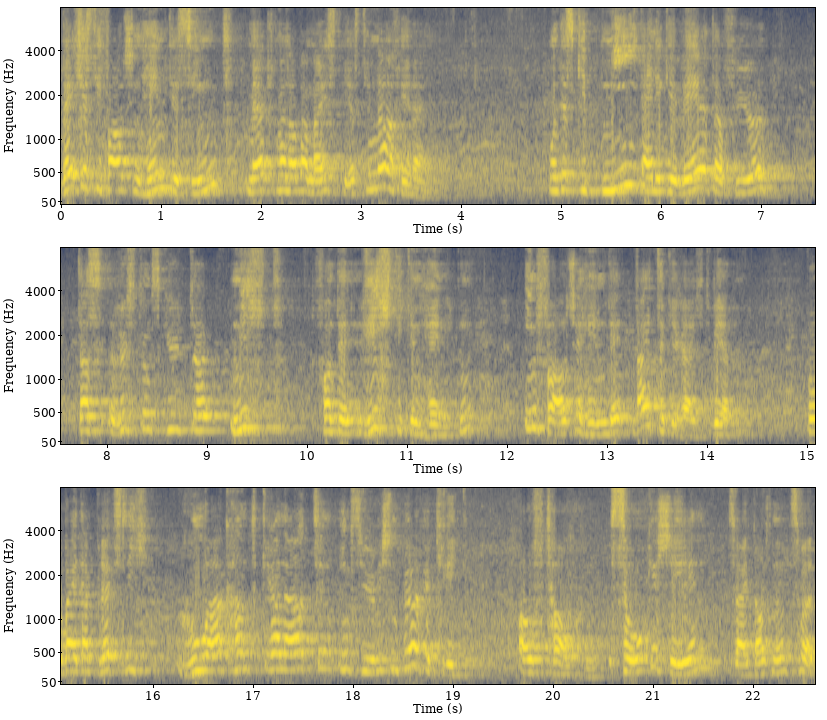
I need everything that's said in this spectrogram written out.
Welches die falschen Hände sind, merkt man aber meist erst im Nachhinein. Und es gibt nie eine Gewähr dafür, dass Rüstungsgüter nicht von den richtigen Händen in falsche Hände weitergereicht werden. Wobei dann plötzlich Ruag-Handgranaten im syrischen Bürgerkrieg auftauchen. So geschehen 2012.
